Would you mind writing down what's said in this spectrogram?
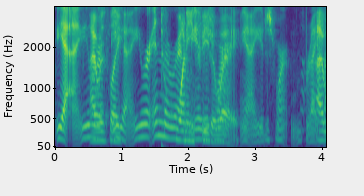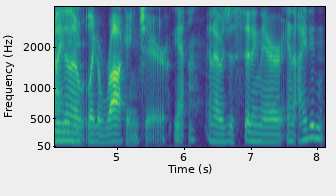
Yeah, you were. I was, like, yeah, you were in the room, 20 you feet away. Yeah, you just weren't right. I was in me. a like a rocking chair. Yeah, and I was just sitting there and I didn't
